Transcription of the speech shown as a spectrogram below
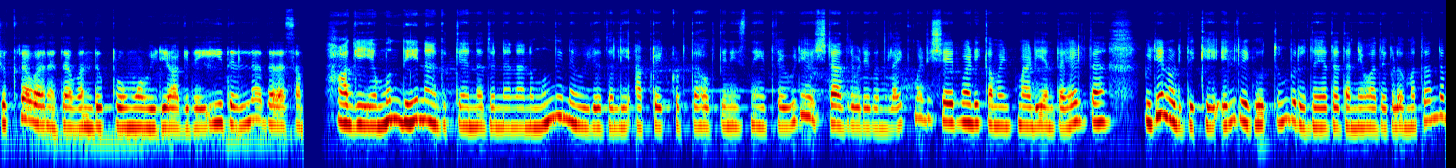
ಶುಕ್ರವಾರದ ಒಂದು ಪ್ರೋಮೋ ವಿಡಿಯೋ ಆಗಿದೆ. ಇದೆಲ್ಲದರ ಸಂ ಹಾಗೆಯೇ ಮುಂದೆ ಏನಾಗುತ್ತೆ ಅನ್ನೋದನ್ನು ನಾನು ಮುಂದಿನ ವೀಡಿಯೋದಲ್ಲಿ ಅಪ್ಡೇಟ್ ಕೊಡ್ತಾ ಹೋಗ್ತೀನಿ. ಸ್ನೇಹಿತರೆ, ವಿಡಿಯೋ ಇಷ್ಟ ಆದರೆ ವಿಡಿಯೋಗೊಂದು ಲೈಕ್ ಮಾಡಿ ಶೇರ್ ಮಾಡಿ ಕಮೆಂಟ್ ಮಾಡಿ ಅಂತ ಹೇಳ್ತಾ ವಿಡಿಯೋ ನೋಡಿದ್ದಕ್ಕೆ ಎಲ್ರಿಗೂ ತುಂಬ ಹೃದಯದ ಧನ್ಯವಾದಗಳು. ಮತ್ತೊಂದು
